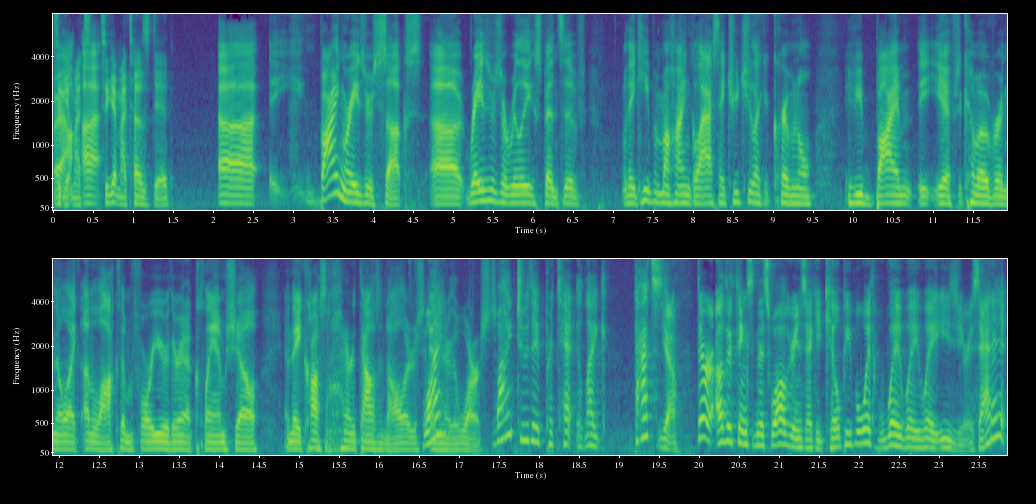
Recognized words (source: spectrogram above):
to Well, get my uh, to get my toes did. Buying razors sucks. Uh, razors are really expensive. They keep them behind glass. They treat you like a criminal. If you buy them, you have to come over and they'll like unlock them for you. Or they're in a clamshell and they cost a hundred thousand dollars. Why- And they're the worst. Why do they protect? Like that's Yeah. There are other things in this Walgreens I could kill people with way, way, way easier. Is that it?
